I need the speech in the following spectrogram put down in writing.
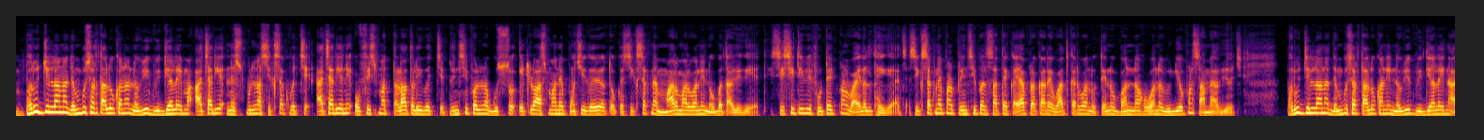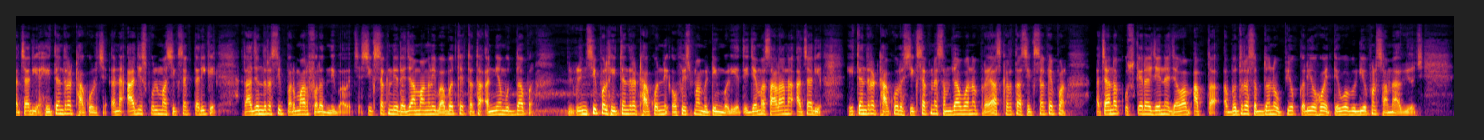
ભરૂચ જિલ્લાના જંબુસર તાલુકાના નવયુગ વિદ્યાલયમાં આચાર્ય અને સ્કૂલના શિક્ષક વચ્ચે આચાર્યની ઓફિસમાં તળાતળી વચ્ચે પ્રિન્સિપલનો ગુસ્સો એટલો આસમાને પહોંચી ગયો હતો કે શિક્ષકને માર મારવાની નોબત આવી ગઈ હતી. સીસીટીવી ફૂટેજ પણ વાયરલ થઈ ગયા છે. શિક્ષકને પણ પ્રિન્સિપલ સાથે કયા પ્રકારે વાત કરવાનું તેનું ભાન ન હોવાનો વીડિયો પણ સામે આવ્યો છે. ભરૂચ જિલ્લાના જંબુસર તાલુકાની નવયુગ વિદ્યાલયના આચાર્ય હિતેન્દ્ર ઠાકોર છે અને આ જ સ્કૂલમાં શિક્ષક તરીકે રાજેન્દ્રસિંહ પરમાર ફરજ નિભાવે છે. શિક્ષકની રજા માંગણી બાબતે તથા અન્ય મુદ્દા પર પ્રિન્સિપલ હિતેન્દ્ર ઠાકોરની ઓફિસમાં મિટિંગ મળી હતી, જેમાં શાળાના આચાર્ય હિતેન્દ્ર ઠાકોરે શિક્ષકને સમજાવવાનો પ્રયાસ કરતા શિક્ષકે પણ અચાનક ઉશ્કેરાઈ જઈને જવાબ આપતા અભદ્ર શબ્દોનો ઉપયોગ કર્યો હોય તેવો વીડિયો પણ સામે આવ્યો છે.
